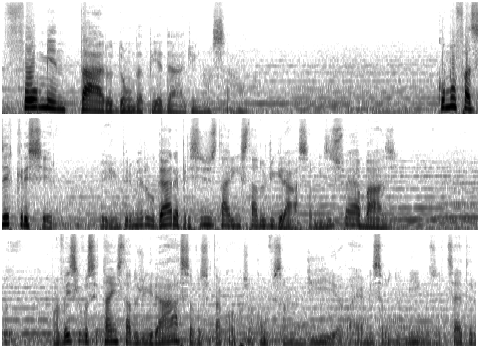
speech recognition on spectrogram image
fomentar o dom da piedade em nossa alma? Como fazer crescer? Veja, em primeiro lugar, é preciso estar em estado de graça, mas isso é a base. Uma vez que você está em estado de graça, você está com a sua confissão em dia, vai à missa aos domingos, etc.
